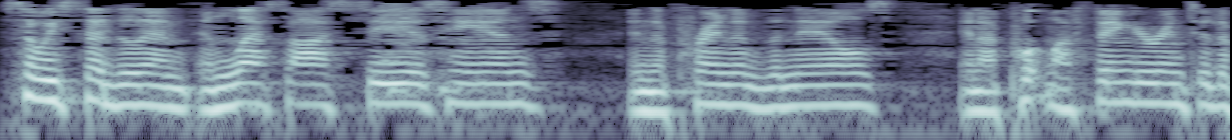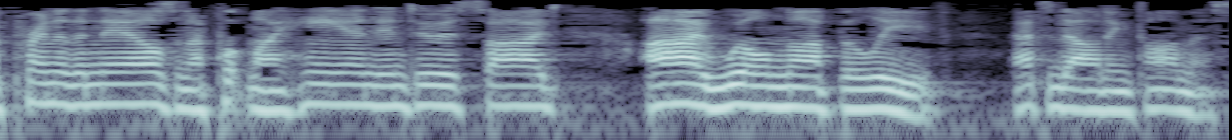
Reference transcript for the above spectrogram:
So he said to them, Unless I see his hands and the print of the nails, and I put my finger into the print of the nails, and I put my hand into his side, I will not believe. That's doubting Thomas.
